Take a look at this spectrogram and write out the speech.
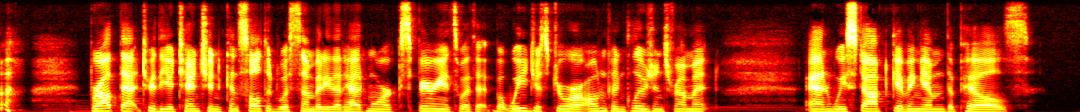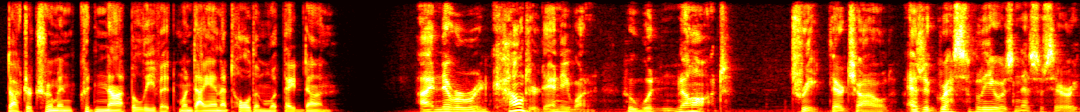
brought that to the attention, consulted with somebody that had more experience with it, but we just drew our own conclusions from it and we stopped giving him the pills Dr. Truman could not believe it when Diana told him what they'd done. I never encountered anyone who would not treat their child as aggressively as necessary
